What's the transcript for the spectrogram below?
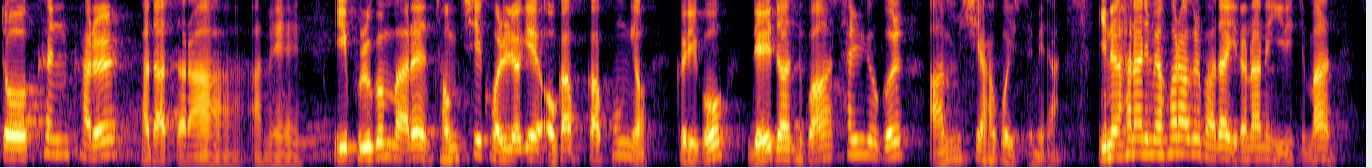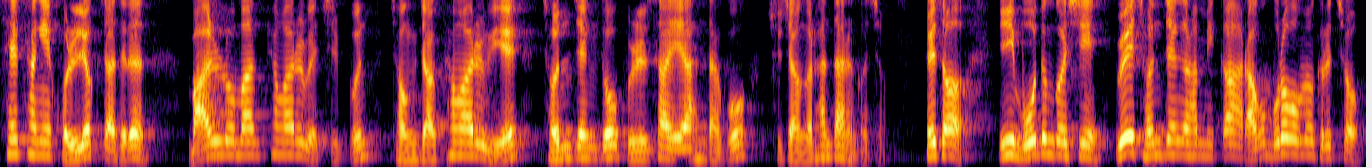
또 큰 칼을 받았더라. 아멘. 이 붉은 말은 정치 권력의 억압과 폭력 그리고 내전과 살육을 암시하고 있습니다. 이는 하나님의 허락을 받아 일어나는 일이지만 세상의 권력자들은 말로만 평화를 외칠 뿐 정작 평화를 위해 전쟁도 불사해야 한다고 주장을 한다는 거죠. 그래서 이 모든 것이 왜 전쟁을 합니까? 라고 물어보면 그렇죠.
